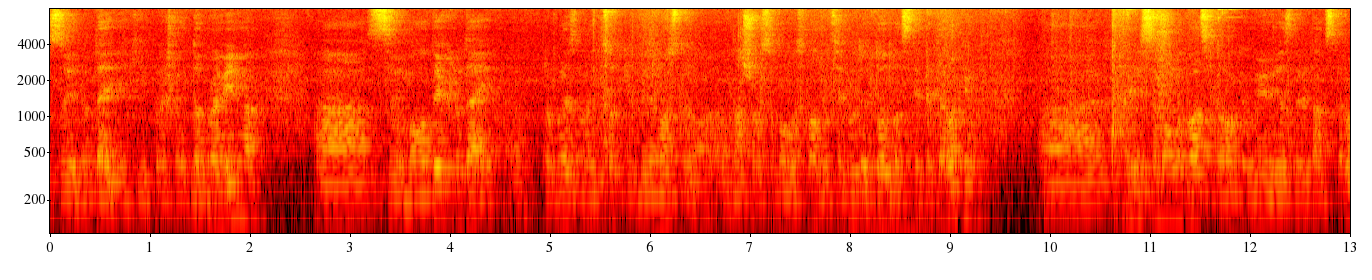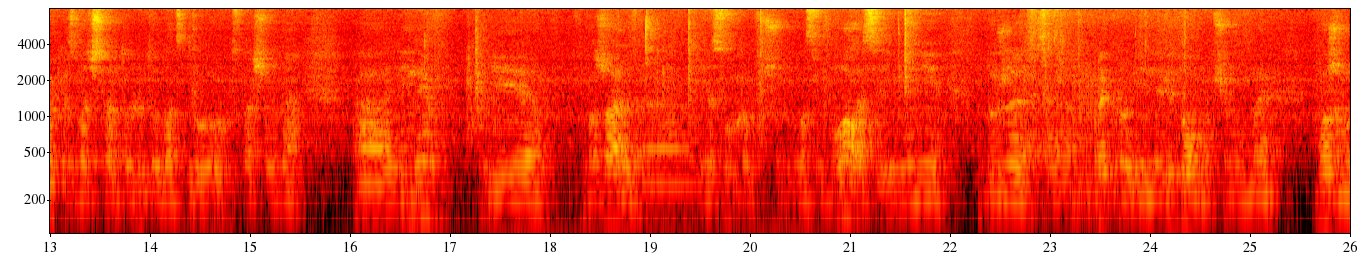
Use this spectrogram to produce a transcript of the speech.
з людей, які прийшли добровільно, з молодих людей. Приблизно відсотків 90 нашого особового складу це люди до 25 років. Мені самому 22 роки воюю я з 19 років, з 24 лютого 22 року, з першого дня е, війни. І, на жаль, е, я слухав, що у нас відбувалося, і мені дуже е, прикро і невідомо, чому ми можемо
